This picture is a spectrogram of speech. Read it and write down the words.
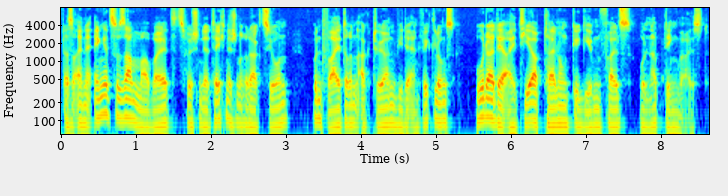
dass eine enge Zusammenarbeit zwischen der technischen Redaktion und weiteren Akteuren wie der Entwicklungs- oder der IT-Abteilung gegebenenfalls unabdingbar ist.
